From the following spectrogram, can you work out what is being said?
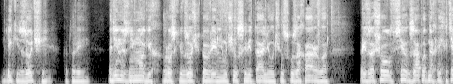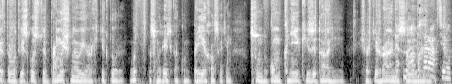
великий зодчий, который один из немногих русских зодчих того времени учился в Италии, учился у Захарова, превзошел всех западных архитекторов вот в искусстве промышленной архитектуры. Вот посмотреть, как он приехал с этим сундуком книг из Италии, чертежами. Да, ну а по характеру,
